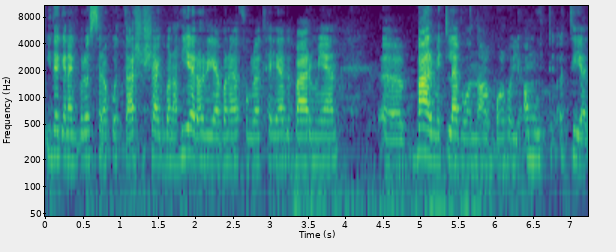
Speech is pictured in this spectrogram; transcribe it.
idegenekből összerakott társaságban, a hierarchiában elfoglalt helyed bármilyen bármit levonna abból, hogy amúgy a, tiéd,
